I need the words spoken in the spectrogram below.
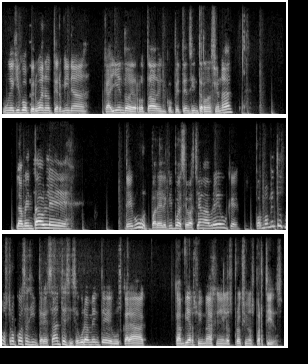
un equipo peruano termina cayendo derrotado en competencia internacional. Lamentable debut para el equipo de Sebastián Abreu, que por momentos mostró cosas interesantes y seguramente buscará cambiar su imagen en los próximos partidos.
